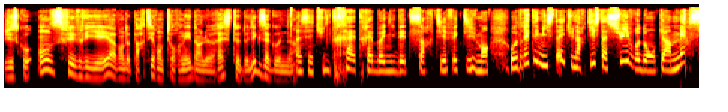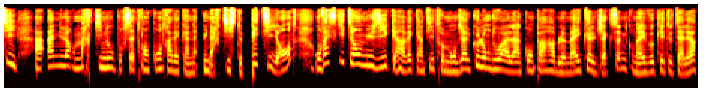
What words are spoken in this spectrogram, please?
jusqu'au 11 février avant de partir en tournée dans le reste de l'Hexagone. Ah, c'est une très très bonne idée de sortie, effectivement. Audrey Temista est une artiste à suivre donc. Un merci à Anne-Laure Martineau pour cette rencontre avec une artiste pétillante. On va se quitter en musique hein, avec un titre mondial que l'on doit à l'incomparable Michael Jackson qu'on a évoqué tout à l'heure.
